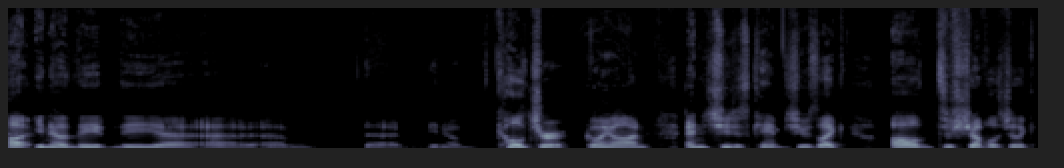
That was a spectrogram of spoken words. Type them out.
uh, you know the the uh, uh um the you know culture going on, and she just came. She was like all disheveled. She's like,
